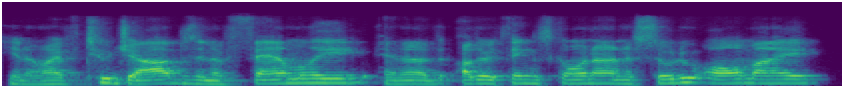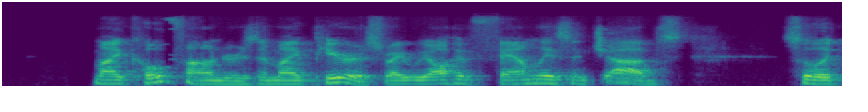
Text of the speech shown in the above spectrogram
you know, I have two jobs and a family and other things going on, and so do all my my co-founders and my peers, right? We all have families and jobs, so like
